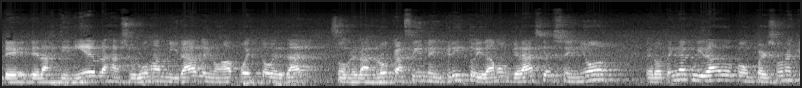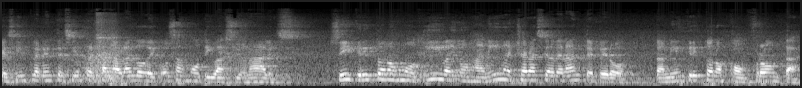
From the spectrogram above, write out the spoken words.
de, de, las tinieblas a su luz admirable y nos ha puesto, ¿verdad?, sobre la roca firme en Cristo y damos gracias, Señor. Pero tenga cuidado con personas que simplemente siempre están hablando de cosas motivacionales. Sí, Cristo nos motiva y nos anima a echar hacia adelante, pero también Cristo nos confronta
